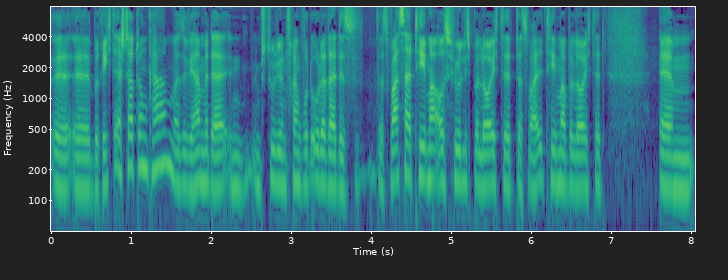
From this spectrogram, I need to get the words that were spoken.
äh, äh, Berichterstattung kamen. Also wir haben ja da in, im Studio in Frankfurt oder da das, das Wasserthema ausführlich beleuchtet, das Waldthema beleuchtet. Ähm,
